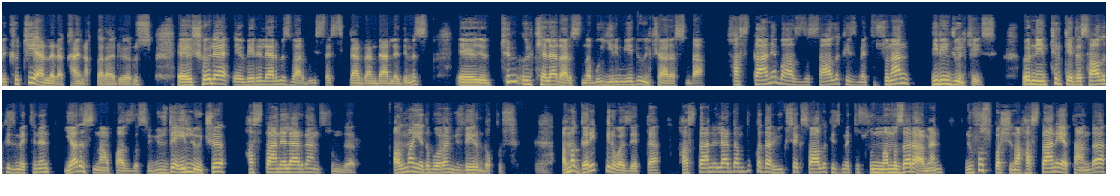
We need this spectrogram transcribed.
ve kötü yerlere kaynaklar arıyoruz. Ee, şöyle e, verilerimiz var bu istatistiklerden derlediğimiz. Ee, tüm ülkeler arasında bu 27 ülke arasında hastane bazlı sağlık hizmeti sunan birinci ülkeyiz. Örneğin Türkiye'de sağlık hizmetinin yarısından fazlası yüzde 53'ü hastanelerden sunuluyor. Almanya'da bu oran %29. Ama garip bir vaziyette hastanelerden bu kadar yüksek sağlık hizmeti sunmamıza rağmen nüfus başına hastane yatağında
